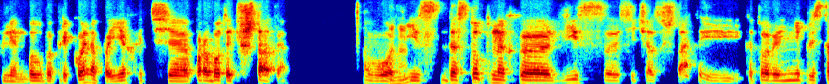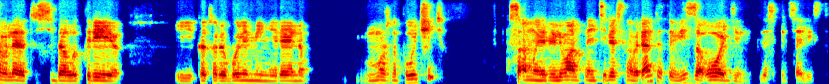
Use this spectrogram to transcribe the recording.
блин, было бы прикольно поехать э, поработать в Штаты. Вот. Mm-hmm. Из доступных э, виз э, сейчас в Штаты, которые не представляют из себя лотерею и которые более-менее реально можно получить, самый релевантный и интересный вариант – это виза О1 для специалистов.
